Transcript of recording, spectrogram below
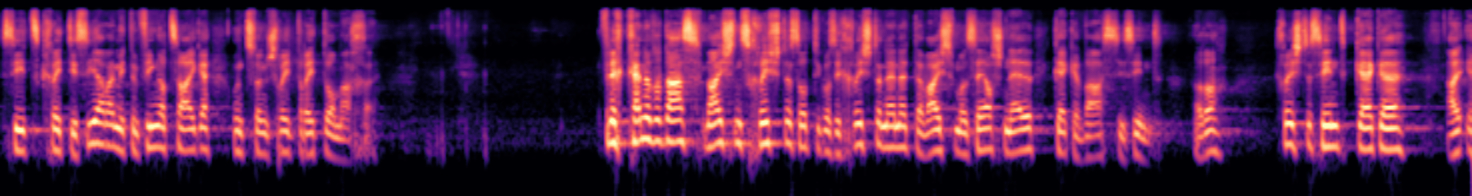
sie zu kritisieren, mit dem Finger zeigen und so einen Schritt retour machen. Vielleicht kennen ihr das, meistens Christen, solche, die sich Christen nennen, da weiß man sehr schnell, gegen was sie sind. Oder? Christen sind gegen, ah, ich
